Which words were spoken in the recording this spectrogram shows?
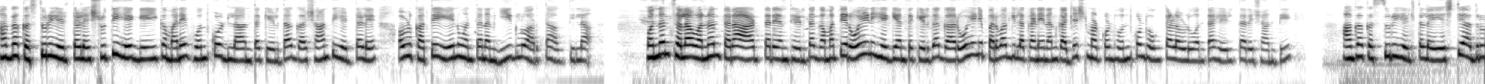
ಆಗ ಕಸ್ತೂರಿ ಹೇಳ್ತಾಳೆ, ಶ್ರುತಿ ಹೇಗೆ? ಈಗ ಮನೆಗೆ ಹೊಂದ್ಕೊಡ್ಲಾ? ಅಂತ ಕೇಳಿದಾಗ ಶಾಂತಿ ಹೇಳ್ತಾಳೆ, ಅವಳ ಕತೆ ಏನು ಅಂತ ನನಗೆ ಈಗಲೂ ಅರ್ಥ ಆಗ್ತಿಲ್ಲ. ಒಂದೊಂದು ಸಲ ಒಂದೊಂದು ಥರ ಆಡ್ತಾರೆ ಅಂತ ಹೇಳಿದಾಗ, ಮತ್ತೆ ರೋಹಿಣಿ ಹೇಗೆ? ಅಂತ ಕೇಳಿದಾಗ, ರೋಹಿಣಿ ಪರವಾಗಿಲ್ಲ ಕಣೆ, ನನಗೆ ಅಡ್ಜಸ್ಟ್ ಮಾಡ್ಕೊಂಡು ಹೊಂದ್ಕೊಂಡು ಹೋಗ್ತಾಳವಳು ಅಂತ ಹೇಳ್ತಾರೆ ಶಾಂತಿ. ಆಗ ಕಸ್ತೂರಿ ಹೇಳ್ತಾಳೆ, ಎಷ್ಟೇ ಆದರೂ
